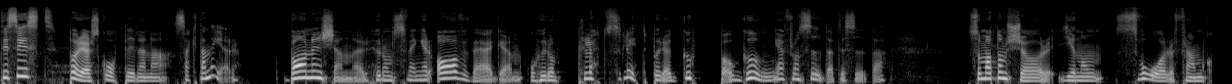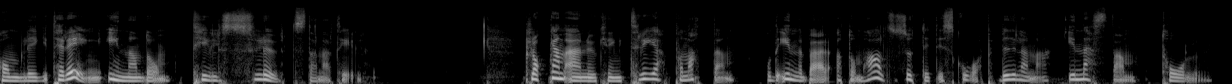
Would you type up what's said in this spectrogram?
Till sist börjar skåpbilarna sakta ner. Barnen känner hur de svänger av vägen och hur de plötsligt börjar guppa och gunga från sida till sida. Som att de kör genom svårframkomlig terräng innan de till slut stannar till. Klockan är nu kring tre på natten och det innebär att de har alltså suttit i skåpbilarna i nästan 12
